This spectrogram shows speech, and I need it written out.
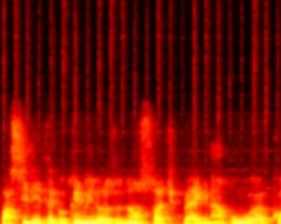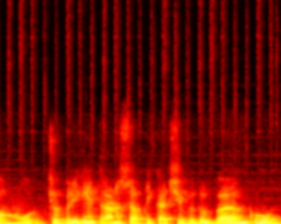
facilita que o criminoso não só te pegue na rua, como te obriga a entrar no seu aplicativo do banco,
